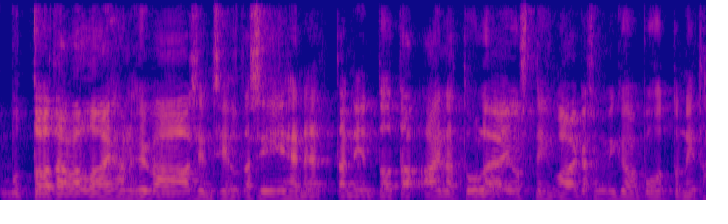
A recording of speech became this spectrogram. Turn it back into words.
mutta on tavallaan ihan hyvä aasinsilta siihen, että niin tota, aina tulee just niin kuin aikaisemminkin on puhuttu niitä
